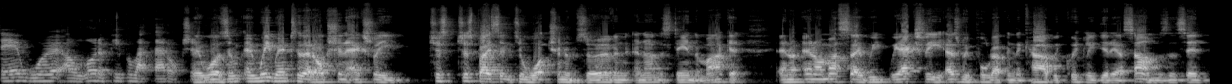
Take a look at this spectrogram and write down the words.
there were a lot of people at that auction. There was, and, and we went to that auction actually just just basically to watch and observe and, and understand the market. And, and I must say, we, we actually, as we pulled up in the car, we quickly did our sums and said,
